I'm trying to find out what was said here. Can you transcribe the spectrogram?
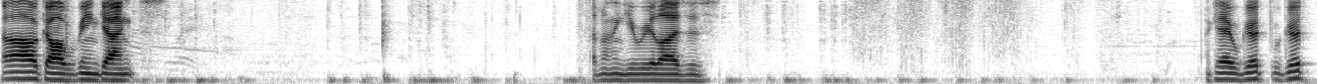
Oh god, we're being ganked. I don't think he realizes. Okay, we're good, we're good.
